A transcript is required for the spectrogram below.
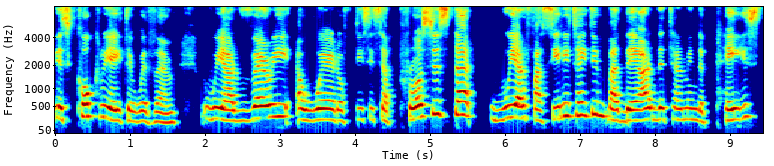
is co-created with them we are very aware of this is a process that we are facilitating but they are determining the pace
